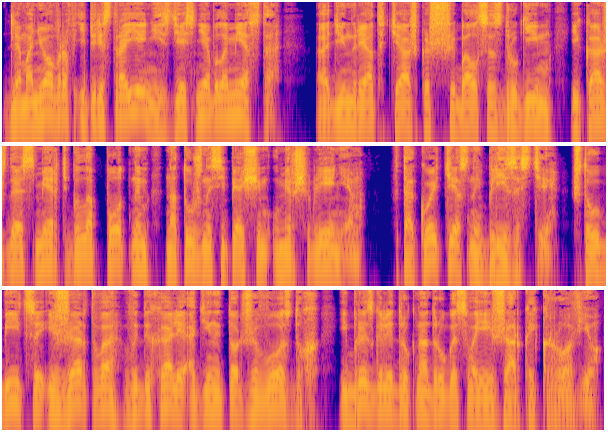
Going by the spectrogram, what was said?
Для маневров и перестроений здесь не было места — один ряд тяжко сшибался с другим, и каждая смерть была потным, натужно сипящим умершвлением. В такой тесной близости, что убийца и жертва выдыхали один и тот же воздух и брызгали друг на друга своей жаркой кровью.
